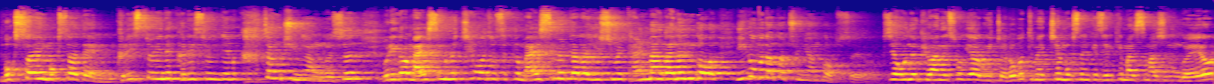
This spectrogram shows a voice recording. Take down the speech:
목사의 목사됨, 그리스도인의 그리스도인됨이 가장 중요한 것은 우리가 말씀으로 채워져서 그 말씀을 따라 예수님을 닮아가는 것, 이거보다 더 중요한 거 없어요. 제가 오늘 교환에 소개하고 있죠. 로버트 맥체 목사님께서 이렇게 말씀하시는 거예요.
